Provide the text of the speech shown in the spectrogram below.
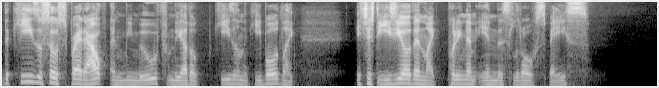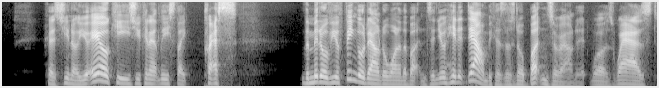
the keys are so spread out and removed from the other keys on the keyboard. Like it's just easier than like putting them in this little space. Because you know your arrow keys, you can at least like press the middle of your finger down to one of the buttons and you'll hit it down because there's no buttons around it. Whereas WASD,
